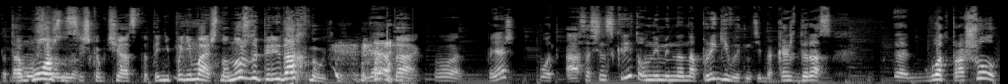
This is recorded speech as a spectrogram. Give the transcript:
Да Потому можно что, ну, слишком часто, ты не понимаешь, но нужно передохнуть. Да. Так. Вот, понимаешь? Вот, а Assassin's Creed, он именно напрыгивает на тебя каждый раз. Э, год прошел,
